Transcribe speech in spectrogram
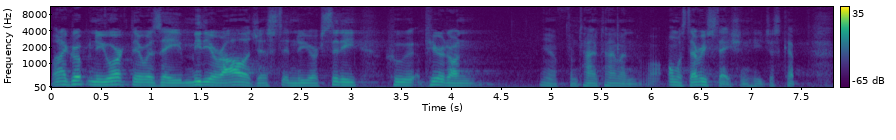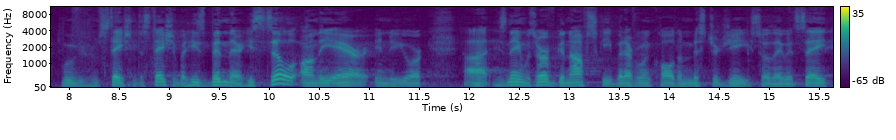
When I grew up in New York, there was a meteorologist in New York City who appeared on, you know, from time to time on almost every station. He just kept moving from station to station, but he's been there. He's still on the air in New York. Uh, his name was Irv Gikofsky, but everyone called him Mr. G. So they would say,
